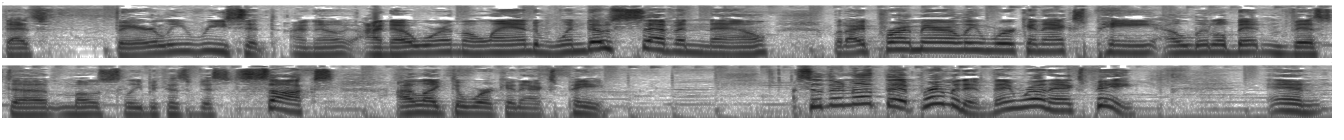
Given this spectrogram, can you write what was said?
that's fairly recent. I know I know we're in the land of Windows 7 now, but I primarily work in XP, a little bit in Vista, mostly because Vista sucks. I like to work in XP. So they're not that primitive. They run XP. And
